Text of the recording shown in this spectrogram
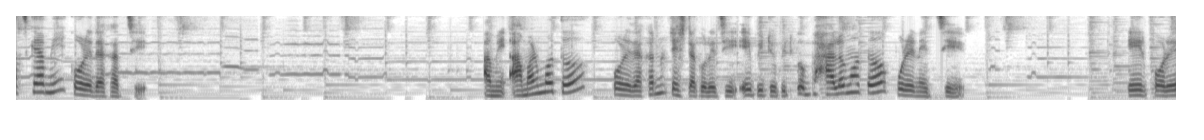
আজকে আমি করে দেখাচ্ছি। আমি আমার মতো পরে দেখানোর চেষ্টা করেছি। এপিট ওপিট খুব ভালো মতো পরে নিচ্ছি। এরপরে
